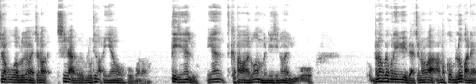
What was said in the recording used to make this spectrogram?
ကျွန်တော်ဟိုဘယ်လိုပြောမလဲကျွန်တော်ရှင်းပြလို့လူတယောက်အရန်ဟိုဟိုပေါ့နော်တည်ခြင်းတဲ့လူအရန်ကဘာမှလုံးဝမနေခြင်းတော့တဲ့လူကိုဘလောက်ပဲခုနေပြည့်ပြကျွန်တော်ကအမကုံမလုပ်ပါနဲ့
